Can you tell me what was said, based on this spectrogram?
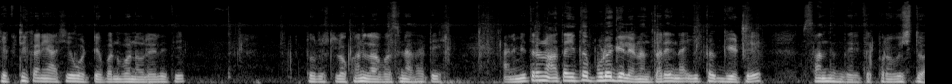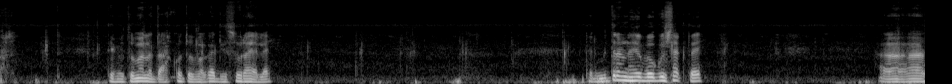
ठिकठिकाणी असे वट्टे पण बनवलेले ते टुरिस्ट लोकांना बसण्यासाठी. आणि मित्रांनो आता इथं पुढं गेल्यानंतर आहे ना इथं गेट आहे सांदनदरीचं प्रवेशद्वार. ते मी तुम्हाला दाखवतो बघा दिसू राहिलं आहे तर मित्रांनो हे बघू शकताय अं,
